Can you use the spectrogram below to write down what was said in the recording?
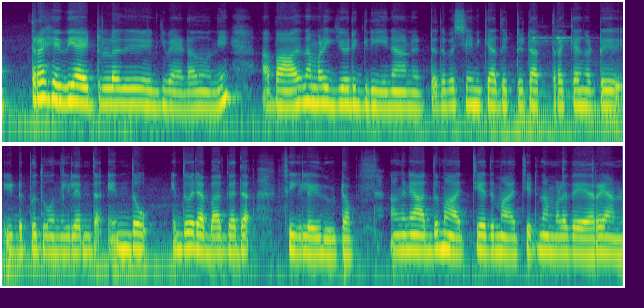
അത്ര ഹെവി ആയിട്ടുള്ളത് എനിക്ക് വേണ്ട തോന്നി. അപ്പോൾ ആദ്യം നമ്മൾ ഈ ഒരു ഗ്രീനാണ് ഇട്ടത്. പക്ഷേ എനിക്ക് അത് ഇട്ടിട്ട് അത്രയ്ക്ക് അങ്ങോട്ട് ഇടുപ്പ് തോന്നിയില്ല. എന്താ എന്തോ എന്തോ ഒരു അപകത ഫീൽ ചെയ്തു കേട്ടോ. അങ്ങനെ അത് മാറ്റി അത് മാറ്റിയിട്ട് നമ്മൾ വേറെയാണ്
